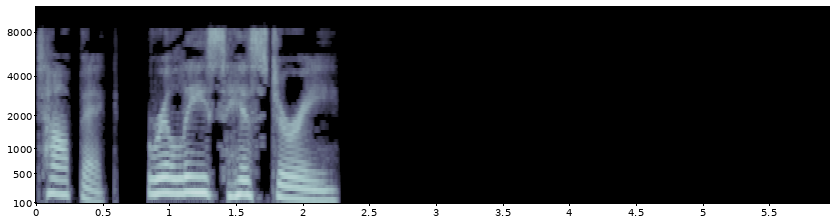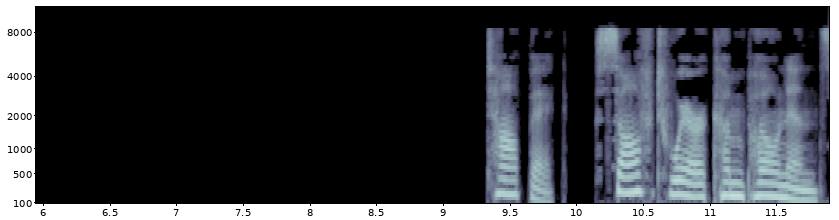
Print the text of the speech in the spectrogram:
Topic: Release history. Topic: Software components.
